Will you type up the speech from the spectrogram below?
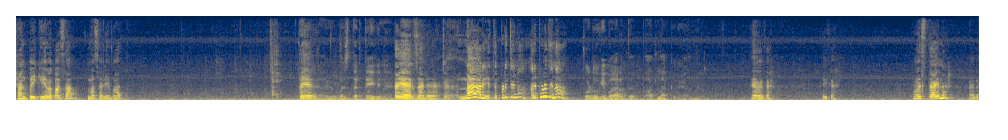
छानपैकी हे बघा असा मसाले भात तयार. तयार झालं. नाही अरे हे तर पडते ना. अरे पडू दे ना. पडोगे भारत भात लाख हे बघा. हे का? मस्त आहे ना? बघा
